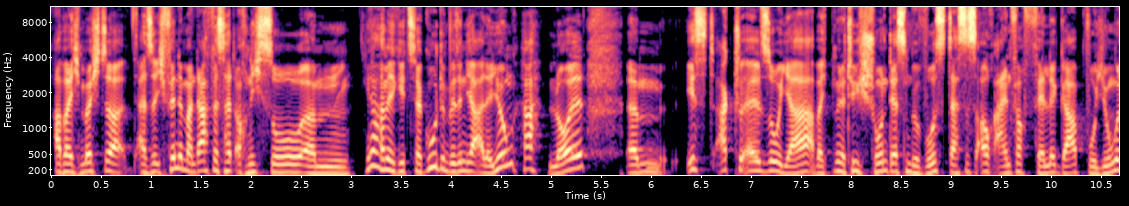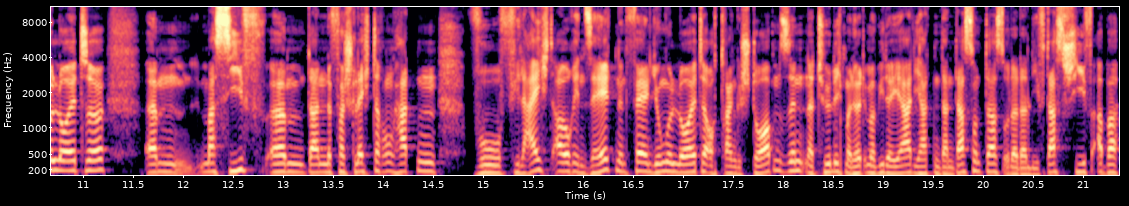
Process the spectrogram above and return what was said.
aber ich möchte, also ich finde, man darf es halt auch nicht so, ähm, ja, mir geht's ja gut und wir sind ja alle jung, ha, lol. Ähm, ist aktuell so, ja, aber ich bin mir natürlich schon dessen bewusst, dass es auch einfach Fälle gab, wo junge Leute ähm, massiv ähm, dann eine Verschlechterung hatten, wo vielleicht auch in seltenen Fällen junge Leute auch dran gestorben sind. Natürlich, man hört immer wieder, ja, die hatten dann das und das oder da lief das schief, aber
